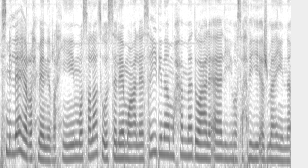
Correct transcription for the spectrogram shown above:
بسم الله الرحمن الرحيم والصلاة والسلام على سيدنا محمد وعلى آله وصحبه أجمعين.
